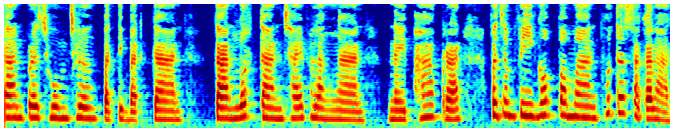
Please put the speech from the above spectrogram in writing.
การประชุมเชิงปฏิบัติการ การลดการใช้พลังงานในภาครัฐ ประจำปีงบประมาณพุทธศักราช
